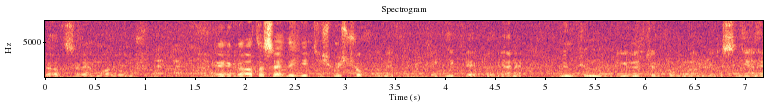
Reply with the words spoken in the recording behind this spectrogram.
Galatasaray'a mal olmuş, Galatasaray'da yetişmiş çok kıymetli bir teknik direktör. Yani mümkün mü bir yönetim kurulundan birisinin yani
